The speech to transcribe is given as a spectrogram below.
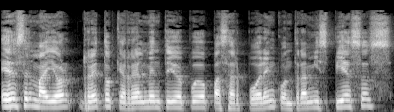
es el mayor reto que realmente yo puedo pasar, por encontrar mis piezas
